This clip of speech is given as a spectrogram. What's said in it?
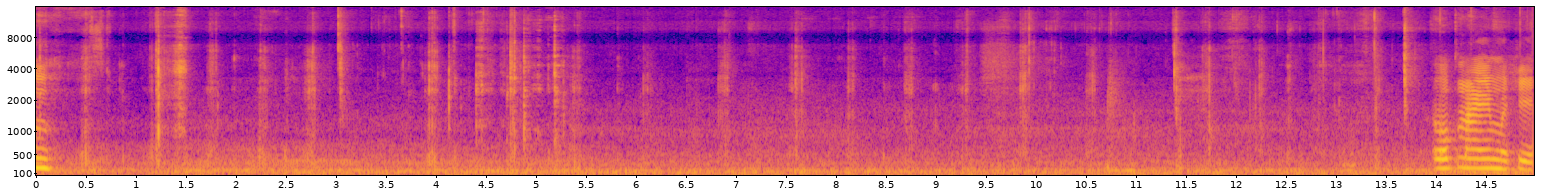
ม อบไม่เมื่อกี้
